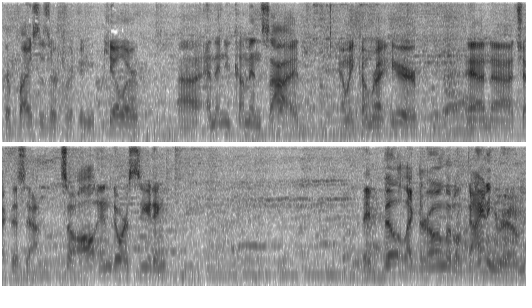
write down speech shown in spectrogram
their prices are freaking killer. Uh, and then you come inside and we come right here and uh, check this out. So all indoor seating. They built like their own little dining room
